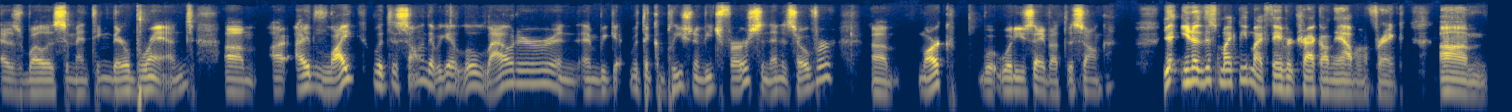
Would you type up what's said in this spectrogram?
as well as cementing their brand. Um, I, I like with the song that we get a little louder and, and we get with the completion of each verse and then it's over. Um, Mark, wh- what do you say about this song? yeah, you know this might be my favorite track on the album, Frank. Um,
